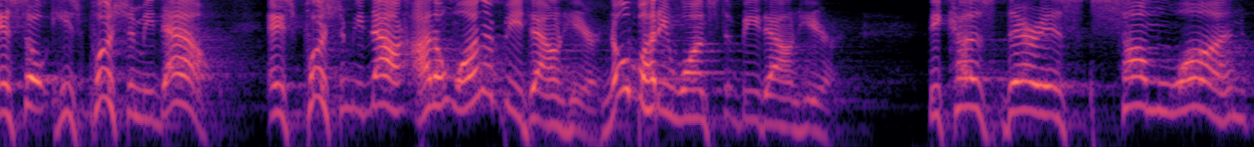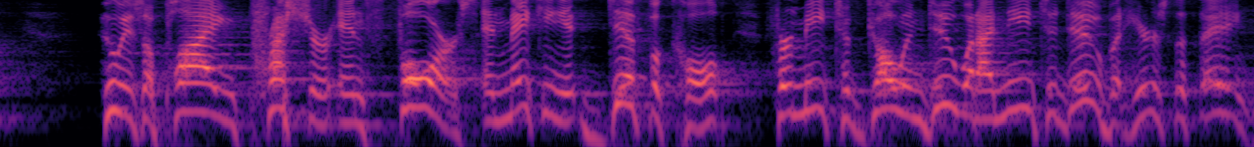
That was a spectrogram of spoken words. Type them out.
And so he's pushing me down. And he's pushing me down. I don't want to be down here. Nobody wants to be down here because there is someone who is applying pressure and force and making it difficult for me to go and do what I need to do. But here's the thing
